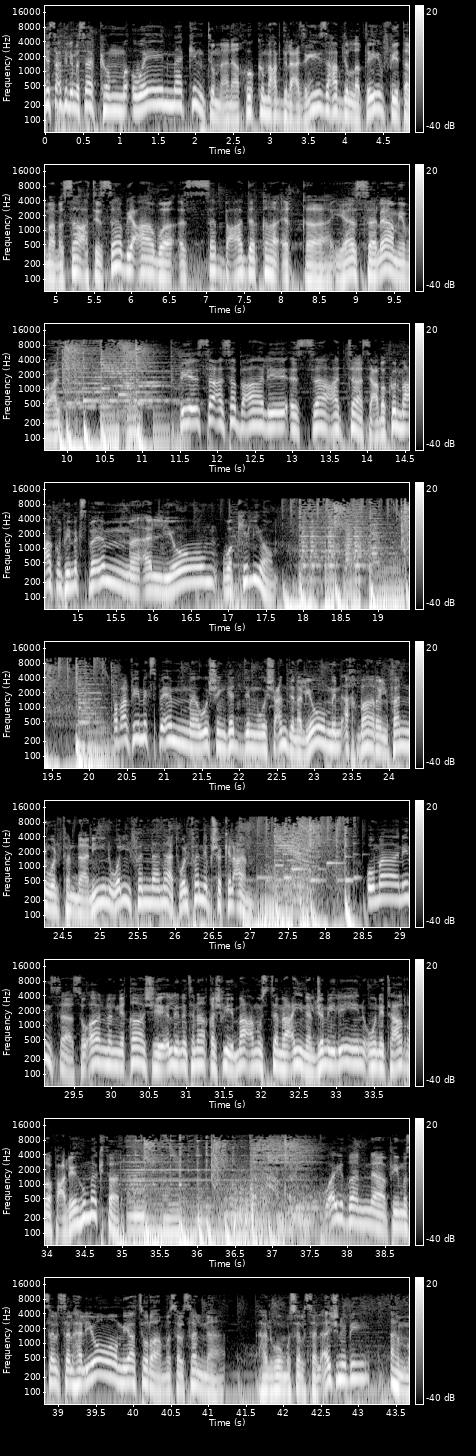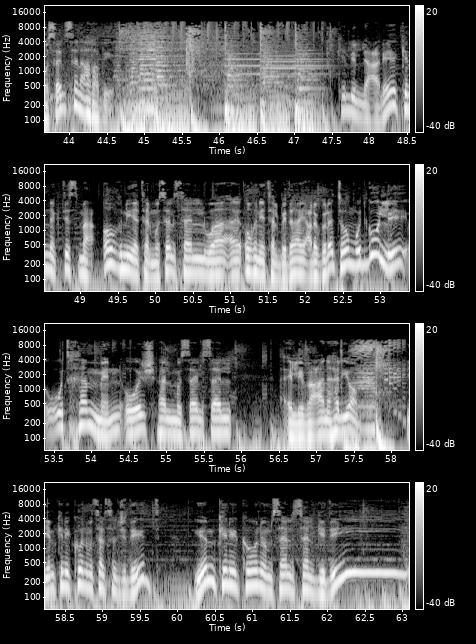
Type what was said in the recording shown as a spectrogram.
يسعد لي مساكم وين ما كنتم. أنا أخوكم عبد العزيز عبد اللطيف في تمام الساعة السابعة والسبع دقائق. يا سلام يا أبو عز في الساعة سبعة للساعة التاسعة بكون معاكم في Mix PM اليوم وكل يوم. طبعا في Mix PM وش نقدم وش عندنا اليوم من أخبار الفن والفنانين والفنانات والفن بشكل عام. وما ننسى سؤالنا النقاشي اللي نتناقش فيه مع مستمعينا الجميلين ونتعرف عليهم أكثر. وأيضا في مسلسل هاليوم يا ترى مسلسلنا هل هو مسلسل أجنبي أم مسلسل عربي؟ كل اللي عليك إنك تسمع أغنية المسلسل واغنية البداية على قولتهم وتقول لي وتخمن وش هالمسلسل اللي معانا هاليوم. يمكن يكون مسلسل جديد يمكن يكون مسلسل جديد.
